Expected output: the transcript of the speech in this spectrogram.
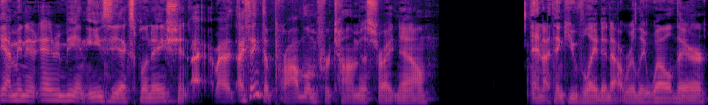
Yeah, I mean, it, it would be an easy explanation. I, I think the problem for Thomas right now, and I think you've laid it out really well there,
